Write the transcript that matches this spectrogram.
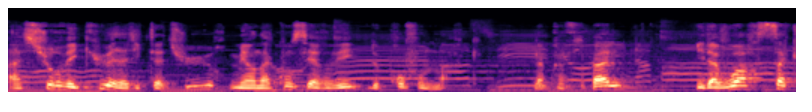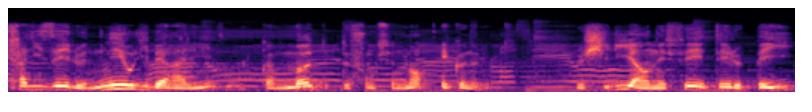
a survécu à la dictature, mais en a conservé de profondes marques. La principale et d'avoir sacralisé le néolibéralisme comme mode de fonctionnement économique. Le Chili a en effet été le pays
